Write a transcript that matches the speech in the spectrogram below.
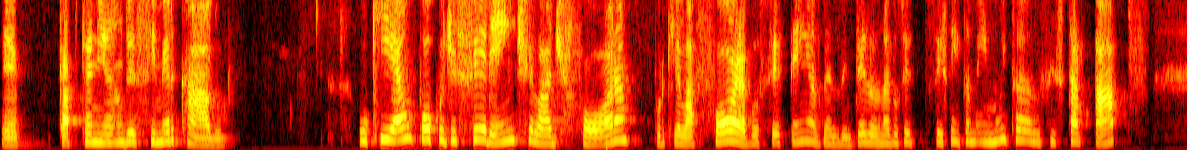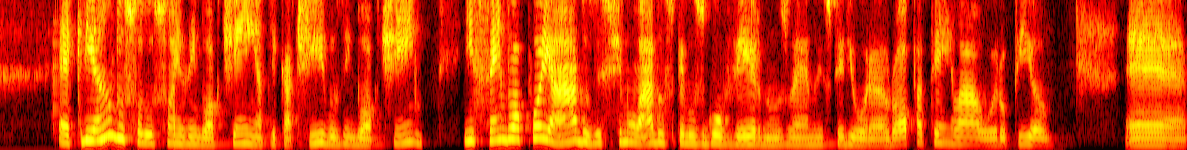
é, capitaneando esse mercado o que é um pouco diferente lá de fora, porque lá fora você tem as grandes empresas, mas você, vocês têm também muitas startups é, criando soluções em blockchain, aplicativos em blockchain, e sendo apoiados, estimulados pelos governos né, no exterior. A Europa tem lá o European é,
